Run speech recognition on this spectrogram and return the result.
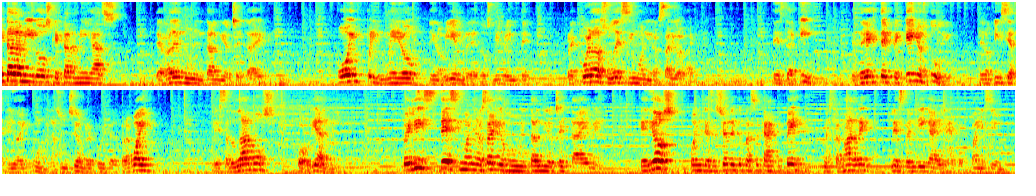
tal amigos? ¿Qué tal amigas de Radio Monumental 1080M? Hoy, primero de noviembre de 2020, recuerda su décimo aniversario al aire. Desde aquí, desde este pequeño estudio de noticias que hay uno en Asunción, República del Paraguay, les saludamos cordialmente. Feliz décimo aniversario Monumental 1080 AM. Que Dios, por intercesión de tu P, nuestra Madre, less than the same.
